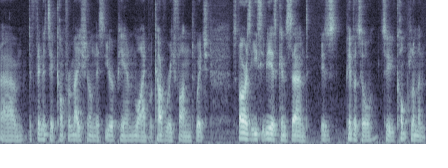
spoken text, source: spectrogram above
um, definitive confirmation on this European wide recovery fund, which, as far as the ECB is concerned, is pivotal to complement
